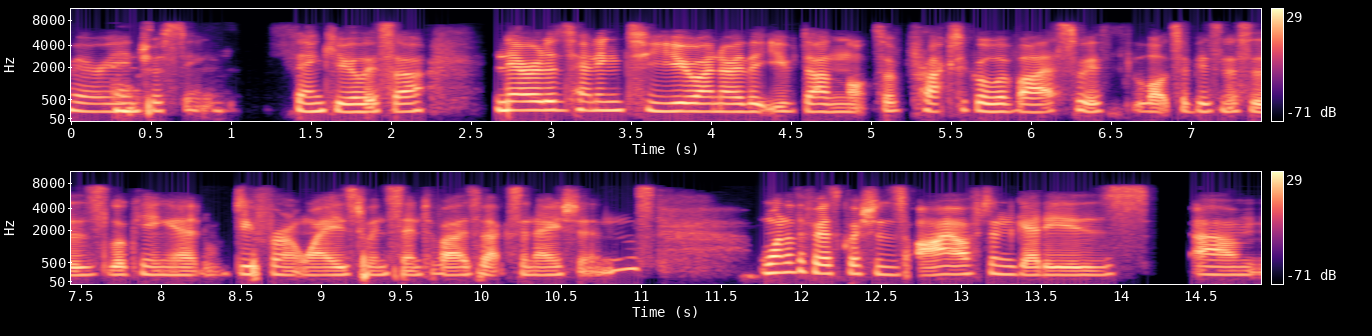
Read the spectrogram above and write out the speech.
Very interesting. Thank you, Alyssa. Nerida, turning to you, I know that you've done lots of practical advice with lots of businesses looking at different ways to incentivize vaccinations. One of the first questions I often get is um,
